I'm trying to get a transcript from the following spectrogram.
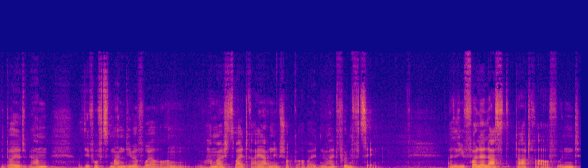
bedeutet, wir haben die 15 Mann, die wir vorher waren, haben mal zwei, drei an dem Shop gearbeitet, nur halt 15. Also die volle Last da drauf. Und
